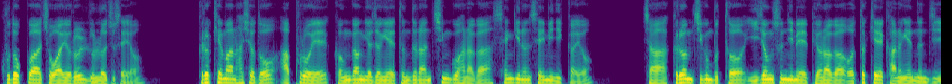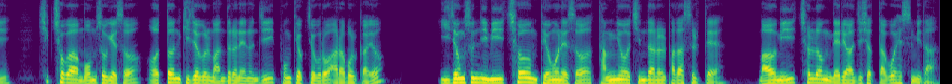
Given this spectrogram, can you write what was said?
구독과 좋아요를 눌러주세요. 그렇게만 하셔도 앞으로의 건강 여정에 든든한 친구 하나가 생기는 셈이니까요. 자, 그럼 지금부터 이정수님의 변화가 어떻게 가능했는지, 식초가 몸속에서 어떤 기적을 만들어내는지 본격적으로 알아볼까요? 이정수님이 처음 병원에서 당뇨 진단을 받았을 때 마음이 철렁 내려앉으셨다고 했습니다.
